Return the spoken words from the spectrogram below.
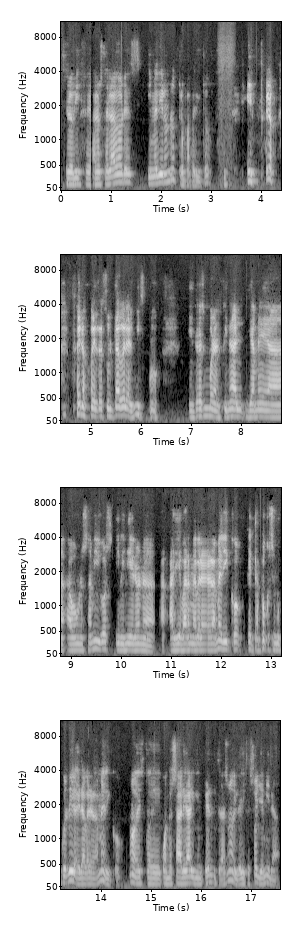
Se lo dije a los celadores y me dieron otro papelito. Y- pero, pero el resultado era el mismo. Y Entonces, bueno, al final llamé a, a unos amigos y vinieron a, a- a llevarme a ver al médico, que tampoco se me ocurría ir a ver al médico, ¿no? Esto de cuando sale alguien que entras, ¿no? Y le dices, oye, mira,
